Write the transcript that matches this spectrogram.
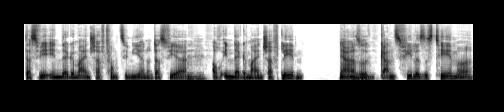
dass wir in der Gemeinschaft funktionieren und dass wir mhm. auch in der Gemeinschaft leben. Ja, also mhm. ganz viele Systeme,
